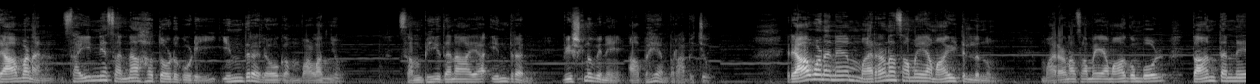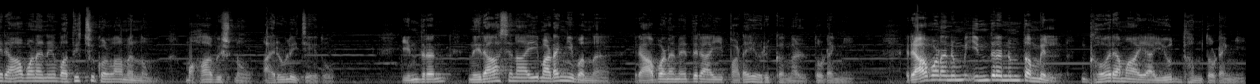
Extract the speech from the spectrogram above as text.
രാവണൻ സൈന്യ സൈന്യസന്നാഹത്തോടുകൂടി ഇന്ദ്രലോകം വളഞ്ഞു. സംഭീതനായ ഇന്ദ്രൻ വിഷ്ണുവിനെ അഭയം പ്രാപിച്ചു. രാവണന് മരണസമയമായിട്ടില്ലെന്നും മരണസമയമാകുമ്പോൾ താൻ തന്നെ രാവണനെ വധിച്ചു കൊള്ളാമെന്നും മഹാവിഷ്ണു അരുളി ചെയ്തു. ഇന്ദ്രൻ നിരാശനായി മടങ്ങി വന്ന് രാവണനെതിരായി പടയൊരുക്കങ്ങൾ തുടങ്ങി. രാവണനും ഇന്ദ്രനും തമ്മിൽ ഘോരമായ യുദ്ധം തുടങ്ങി.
